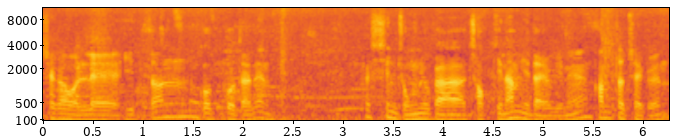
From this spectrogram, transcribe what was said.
제가 원래 있던 곳보다는 훨씬 종류가 적긴 합니다. 여기는 컴퓨터 책은.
